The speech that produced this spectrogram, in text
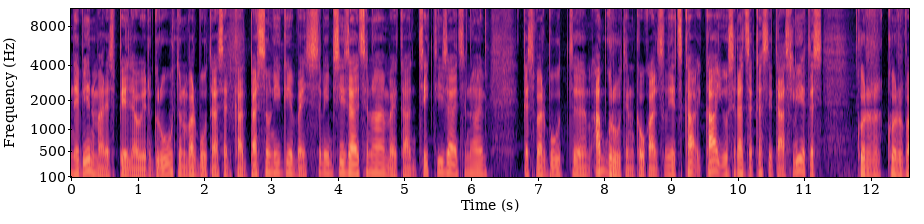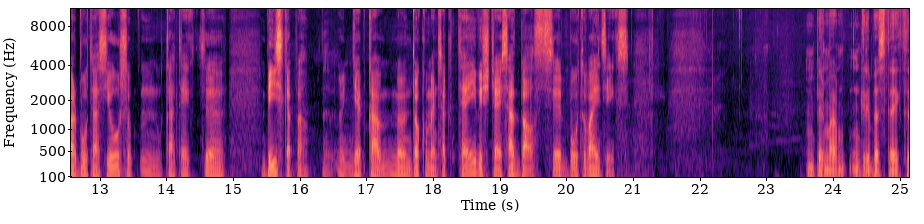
nevienmēr es pieļauju ir grūti un varbūt tās ir kādi personīgie veselības izaicinājumi vai kādi citi izaicinājumi, kas varbūt uh, apgrūtina kaut kādas lietas. Kā, kā jūs redzat, kas ir tās lietas, kur, kur varbūt tās jūsu, mm, kā teikt, uh, bīskapa, jeb kā dokuments saka, teivišķais atbalsts būtu vajadzīgs? Pirmā gribas teikt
